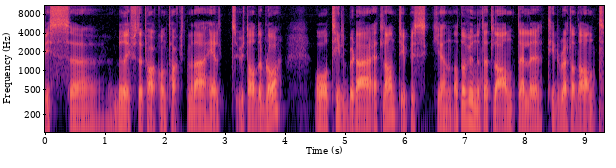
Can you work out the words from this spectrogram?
hvis eh, bedrifter tar kontakt med deg helt ut av det blå, og tilbyr deg et eller annet, typisk at du har vunnet et eller annet, eller tilbyr et eller annet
